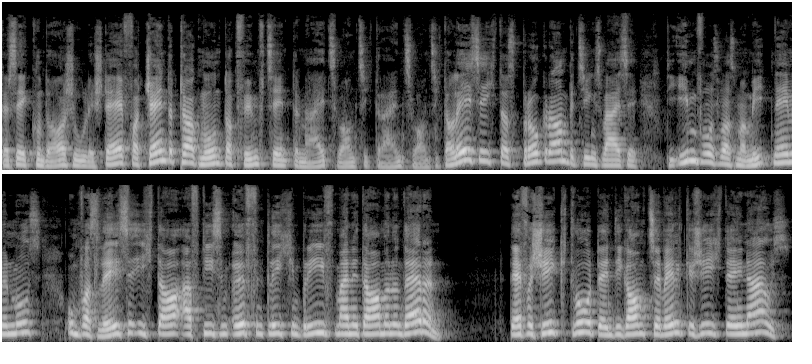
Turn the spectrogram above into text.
der Sekundarschule Stäfa, Gendertag, Montag, 15. Mai 2023. Da lese ich das Programm bzw. die Infos, was man mitnehmen muss. Und was lese ich da auf diesem öffentlichen Brief, meine Damen und Herren? Der verschickt wurde in die ganze Weltgeschichte hinaus.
